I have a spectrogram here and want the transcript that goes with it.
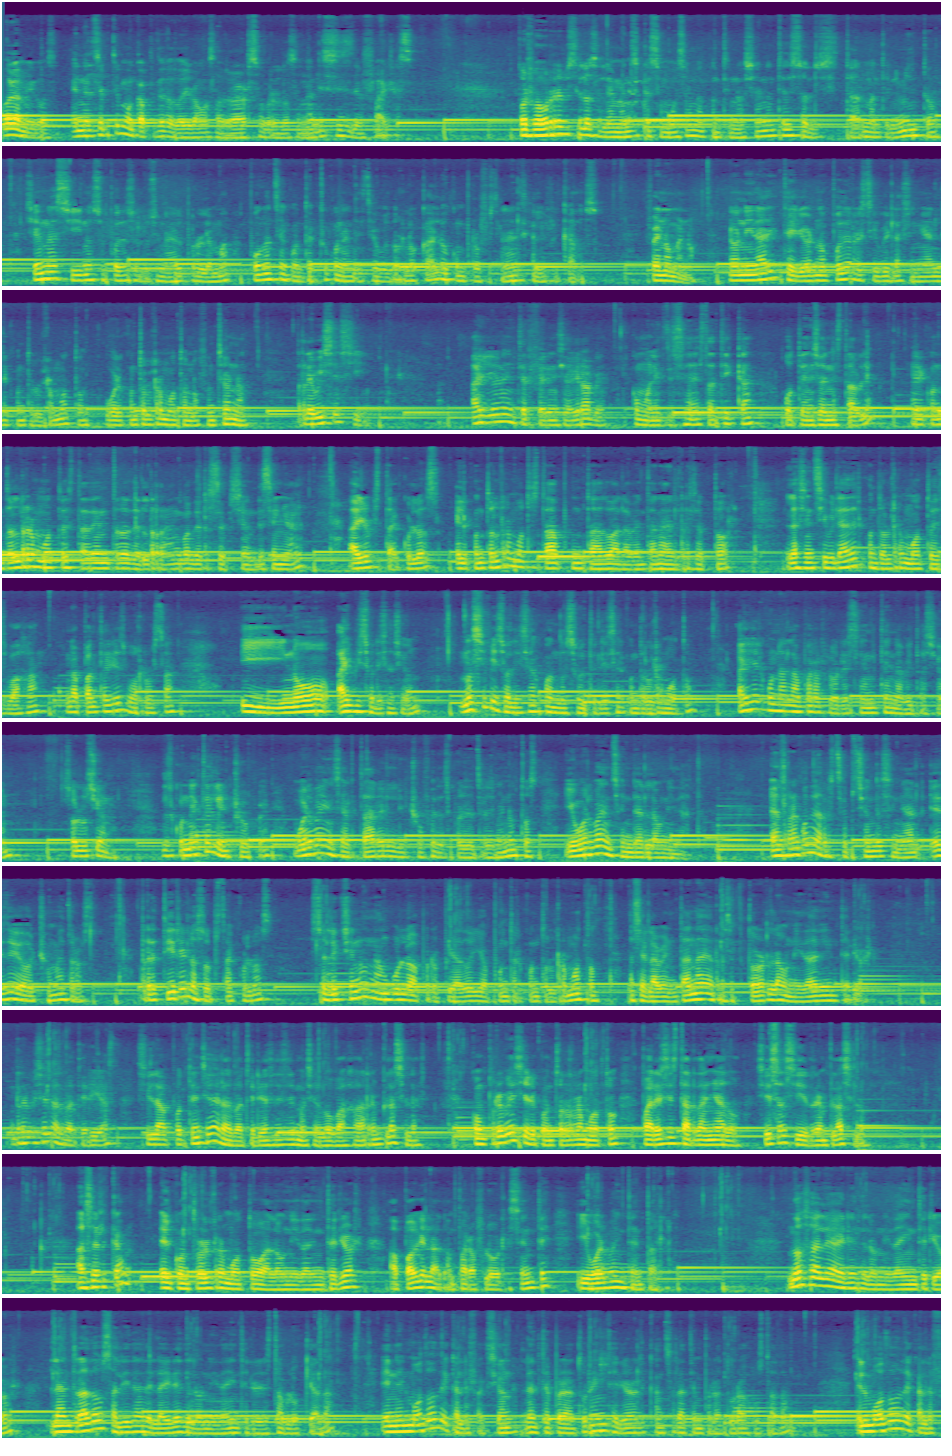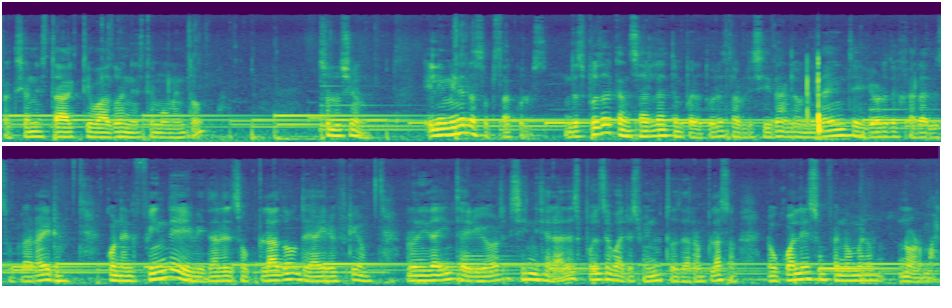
Hola amigos, en el séptimo capítulo de hoy vamos a hablar sobre los análisis de fallas. Por favor revise los elementos que se muestran a continuación antes de solicitar mantenimiento. Si aún así no se puede solucionar el problema, pónganse en contacto con el distribuidor local o con profesionales calificados. Fenómeno. La unidad interior no puede recibir la señal de control remoto o el control remoto no funciona. Revise si hay una interferencia grave, como electricidad estática o tensión estable. El control remoto está dentro del rango de recepción de señal. Hay obstáculos. El control remoto está apuntado a la ventana del receptor. La sensibilidad del control remoto es baja. La pantalla es borrosa y no hay visualización. No se visualiza cuando se utiliza el control remoto. ¿Hay alguna lámpara fluorescente en la habitación? Solución. Desconecta el enchufe, vuelve a insertar el enchufe después de 3 minutos y vuelva a encender la unidad. El rango de recepción de señal es de 8 metros. Retire los obstáculos, seleccione un ángulo apropiado y apunta el control remoto hacia la ventana del receptor la unidad interior. Revise las baterías. Si la potencia de las baterías es demasiado baja, reemplácelas. Compruebe si el control remoto parece estar dañado. Si es así, reemplácelo. Acerca el control remoto a la unidad interior, apague la lámpara fluorescente y vuelva a intentarlo. No sale aire de la unidad interior. La entrada o salida del aire de la unidad interior está bloqueada. En el modo de calefacción, la temperatura interior alcanza la temperatura ajustada. El modo de calefacción está activado en este momento. Solución. Elimine los obstáculos. Después de alcanzar la temperatura establecida, la unidad interior dejará de soplar aire, con el fin de evitar el soplado de aire frío. La unidad interior se iniciará después de varios minutos de reemplazo, lo cual es un fenómeno normal.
